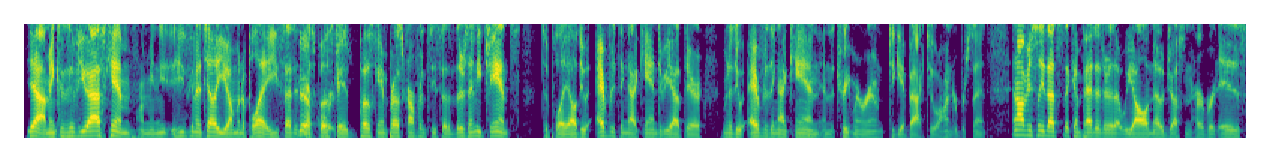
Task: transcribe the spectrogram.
Yeah, I mean, because if you ask him, I mean, he's going to tell you I'm going to play. He said it in yeah, his post game post game press conference. He said if there's any chance to play. I'll do everything I can to be out there. I'm going to do everything I can in the treatment room to get back to 100%. And obviously, that's the competitor that we all know Justin Herbert is.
